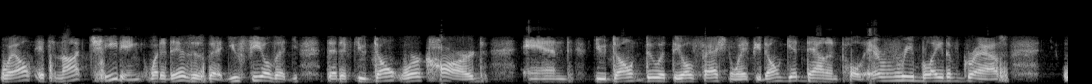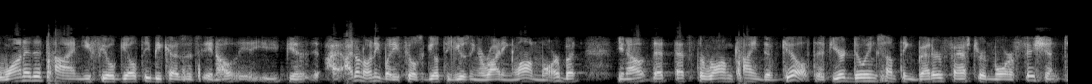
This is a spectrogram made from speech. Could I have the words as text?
Well, it's not cheating. What it is is that you feel that that if you don't work hard and you don't do it the old-fashioned way, if you don't get down and pull every blade of grass one at a time, you feel guilty because it's you know I, I don't know anybody feels guilty using a riding lawnmower, but you know that that's the wrong kind of guilt. If you're doing something better, faster, and more efficient,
